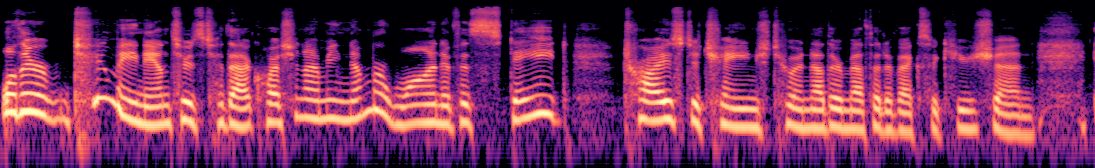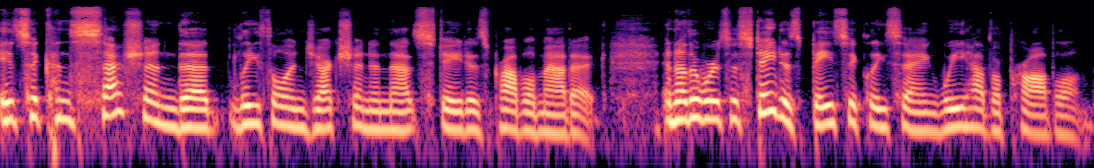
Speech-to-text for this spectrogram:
Well, there are two main answers to that question. I mean, number one, if a state tries to change to another method of execution, it's a concession that lethal injection in that state is problematic. In other words, the state is basically saying we have a problem.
